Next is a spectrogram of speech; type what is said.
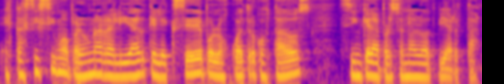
escasísimo para una realidad que le excede por los cuatro costados sin que la persona lo advierta.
